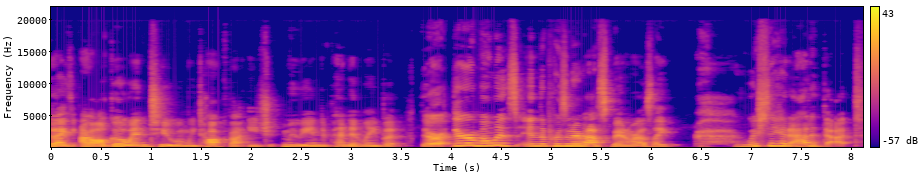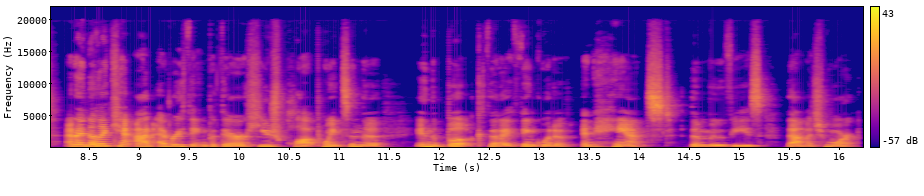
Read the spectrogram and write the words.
that I, I'll go into when we talk about each movie independently. But there are, there are moments in The Prisoner of Azkaban where I was like, I wish they had added that. And I know they can't add everything, but there are huge plot points in the in the book that I think would have enhanced the movies that much more.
